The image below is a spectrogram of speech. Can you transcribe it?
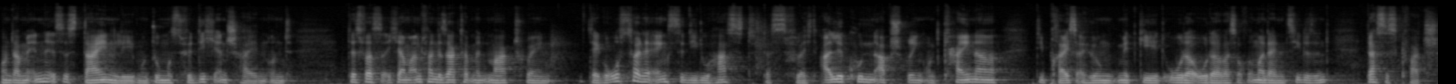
Und am Ende ist es dein Leben und du musst für dich entscheiden. Und das, was ich am Anfang gesagt habe mit Mark Twain, der Großteil der Ängste, die du hast, dass vielleicht alle Kunden abspringen und keiner die Preiserhöhung mitgeht oder oder was auch immer deine Ziele sind, das ist Quatsch.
